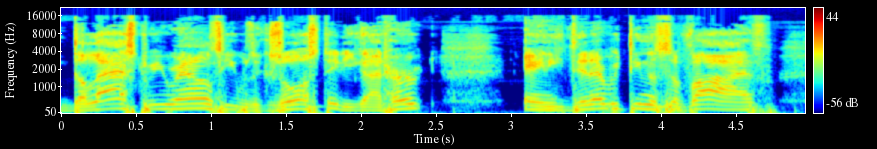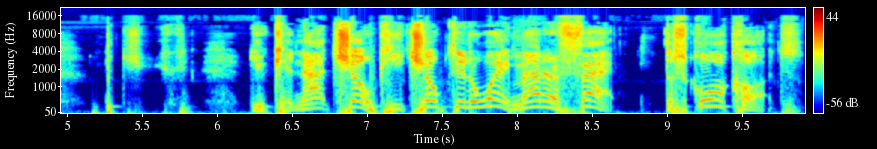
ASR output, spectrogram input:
the last three rounds, he was exhausted. He got hurt, and he did everything to survive. But you, you cannot choke. He choked it away. Matter of fact, the scorecards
